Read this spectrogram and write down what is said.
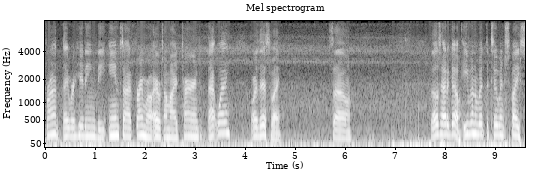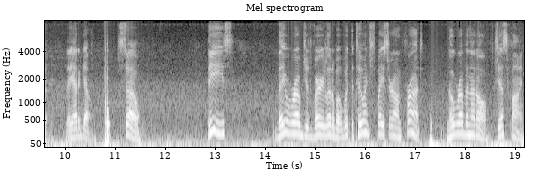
front they were hitting the inside frame rail every time I turned that way or this way. So those had to go, even with the two inch spacer, they had to go. So these they rubbed just very little, but with the two inch spacer on front, no rubbing at all, just fine.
